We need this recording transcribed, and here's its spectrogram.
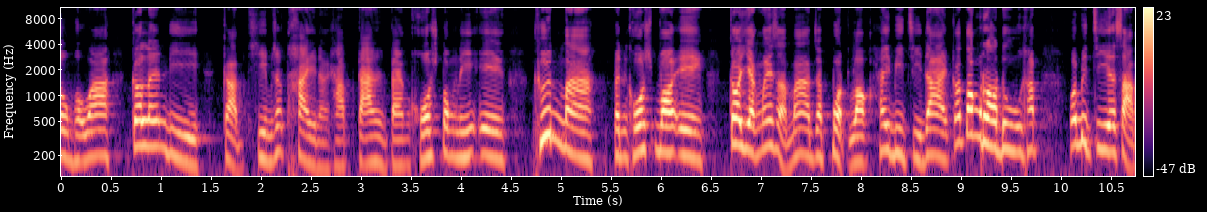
ลงเพราะว่าก็เล่นดีกับทีมชาติไทยนะครับ การเปลี่ยนแปลงโค้ชตรงนี้เองขึ้นมาเป็นโค้ชบอยเอง ก็ยังไม่สามารถจะปลดล็อกให้ BG ได้ ก็ต้องรอดูครับ ว่า BG จะสา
